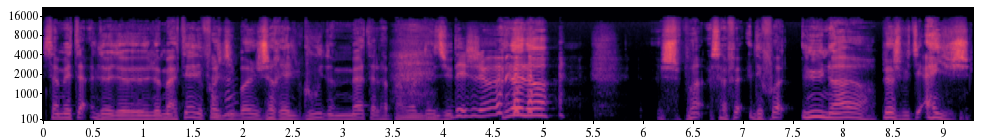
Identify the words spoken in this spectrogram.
ça m'est- le, le- le matin, des fois, je dis, Uh-huh. j'aurais le goût de me mettre à la parole de Dieu. Déjà. Là, là, je prends, ça fait des fois une heure. Puis là, je me dis, hey, j-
